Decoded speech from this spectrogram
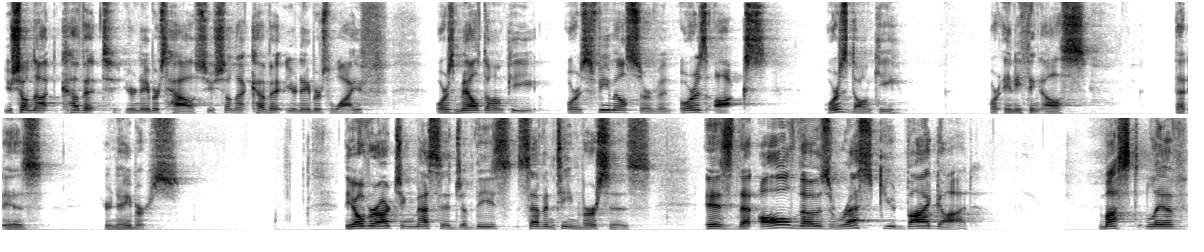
You shall not covet your neighbor's house. You shall not covet your neighbor's wife, or his male donkey, or his female servant, or his ox, or his donkey, or anything else that is your neighbor's. The overarching message of these 17 verses is that all those rescued by God must live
